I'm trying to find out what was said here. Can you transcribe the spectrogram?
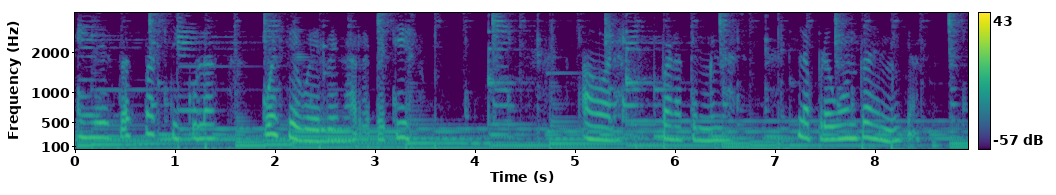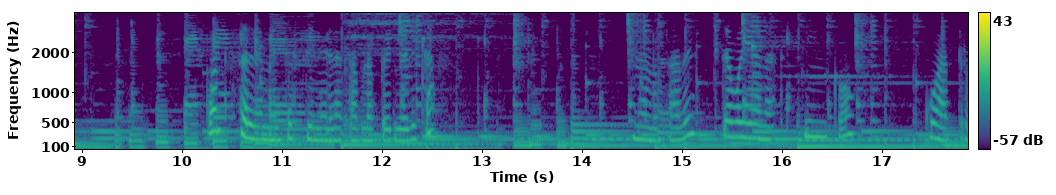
Y estas partículas pues se vuelven a repetir. Ahora, para terminar, la pregunta del millón. ¿Cuántos elementos tiene la tabla periódica? ¿No lo sabes? Te voy a dar 5, 4,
